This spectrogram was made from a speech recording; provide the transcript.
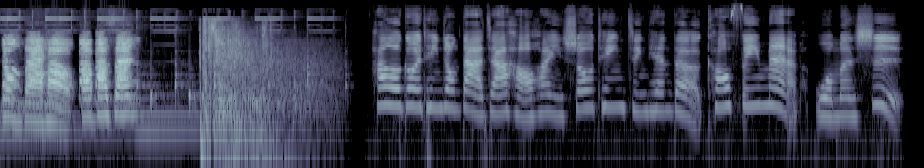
动代号八八三。Hello，各位听众，大家好，欢迎收听今天的 Coffee Map，我们是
